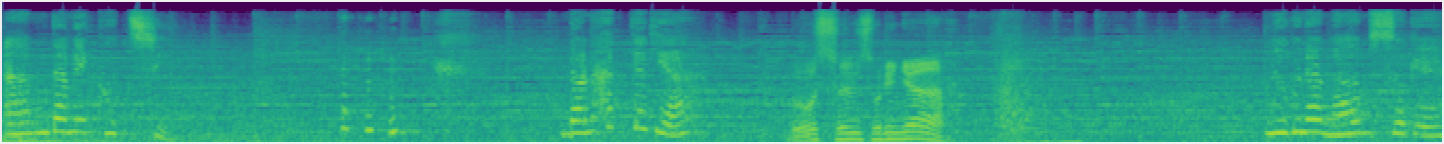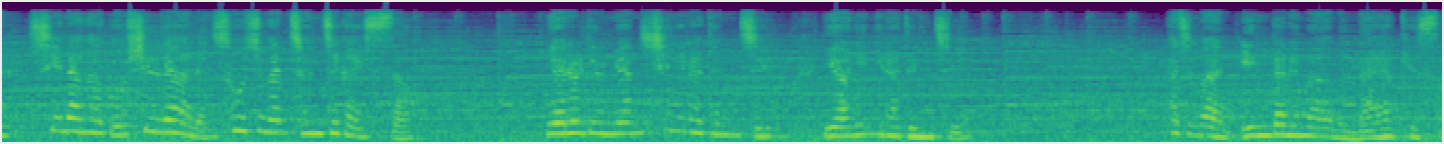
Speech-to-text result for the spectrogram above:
암담의 고치. 넌 합격이야. 무슨 소리냐? 누구나 마음속에 신앙하고 신뢰하는 소중한 존재가 있어. 예를 들면 신이라든지 연인이라든지. 하지만 인간의 마음은 나약해서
